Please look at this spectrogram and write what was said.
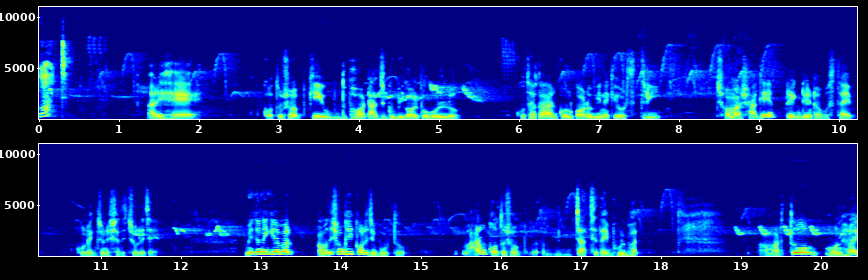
what আরে হ্যাঁ কত সব কি উদ্ভট আজগুবি গল্প বলল। কোথাকার কোন করবি নাকি ওর স্ত্রী? ছ মাস আগে প্রেগনেন্ট অবস্থায় কোন একজনের সাথে চলে যায়। মেয়েটা নাকি আবার আমাদের সঙ্গেই কলেজে পড়তো। আরও কত সব যাচ্ছে তাই ভুলভাল। আমার তো মনে হয়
